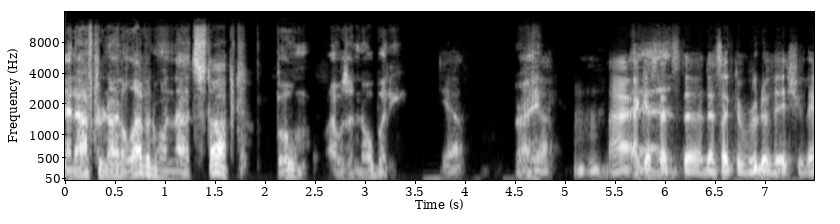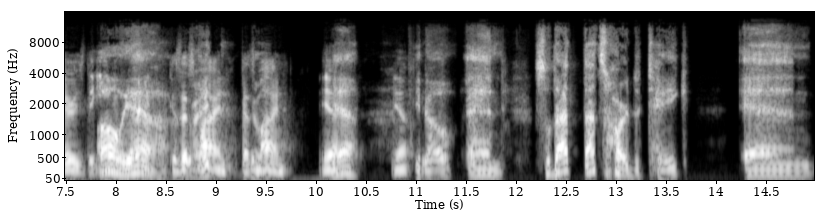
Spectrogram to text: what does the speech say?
and after 9-11 when that stopped boom i was a nobody Yeah. right Yeah. hmm I, I guess that's the that's like the root of the issue. There is the ego, Oh, yeah, because that's right. mine. That's mine. Yeah. yeah Yeah. you know and so that that's hard to take and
